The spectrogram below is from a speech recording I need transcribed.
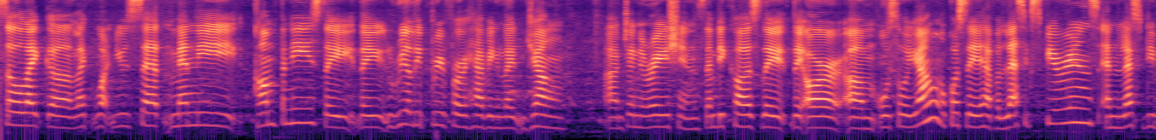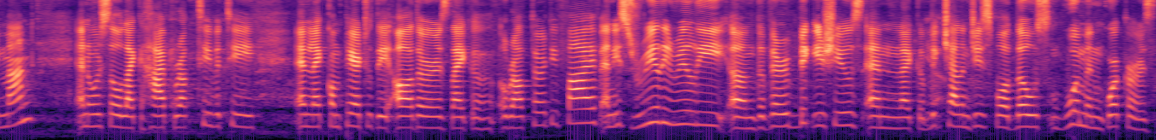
So like uh, like what you said, many companies they they really prefer having like young uh, generations, and because they they are um, also young, of course they have less experience and less demand, and also like high productivity, and like compared to the others like uh, around 35, and it's really really um, the very big issues and like yeah. big challenges for those women workers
